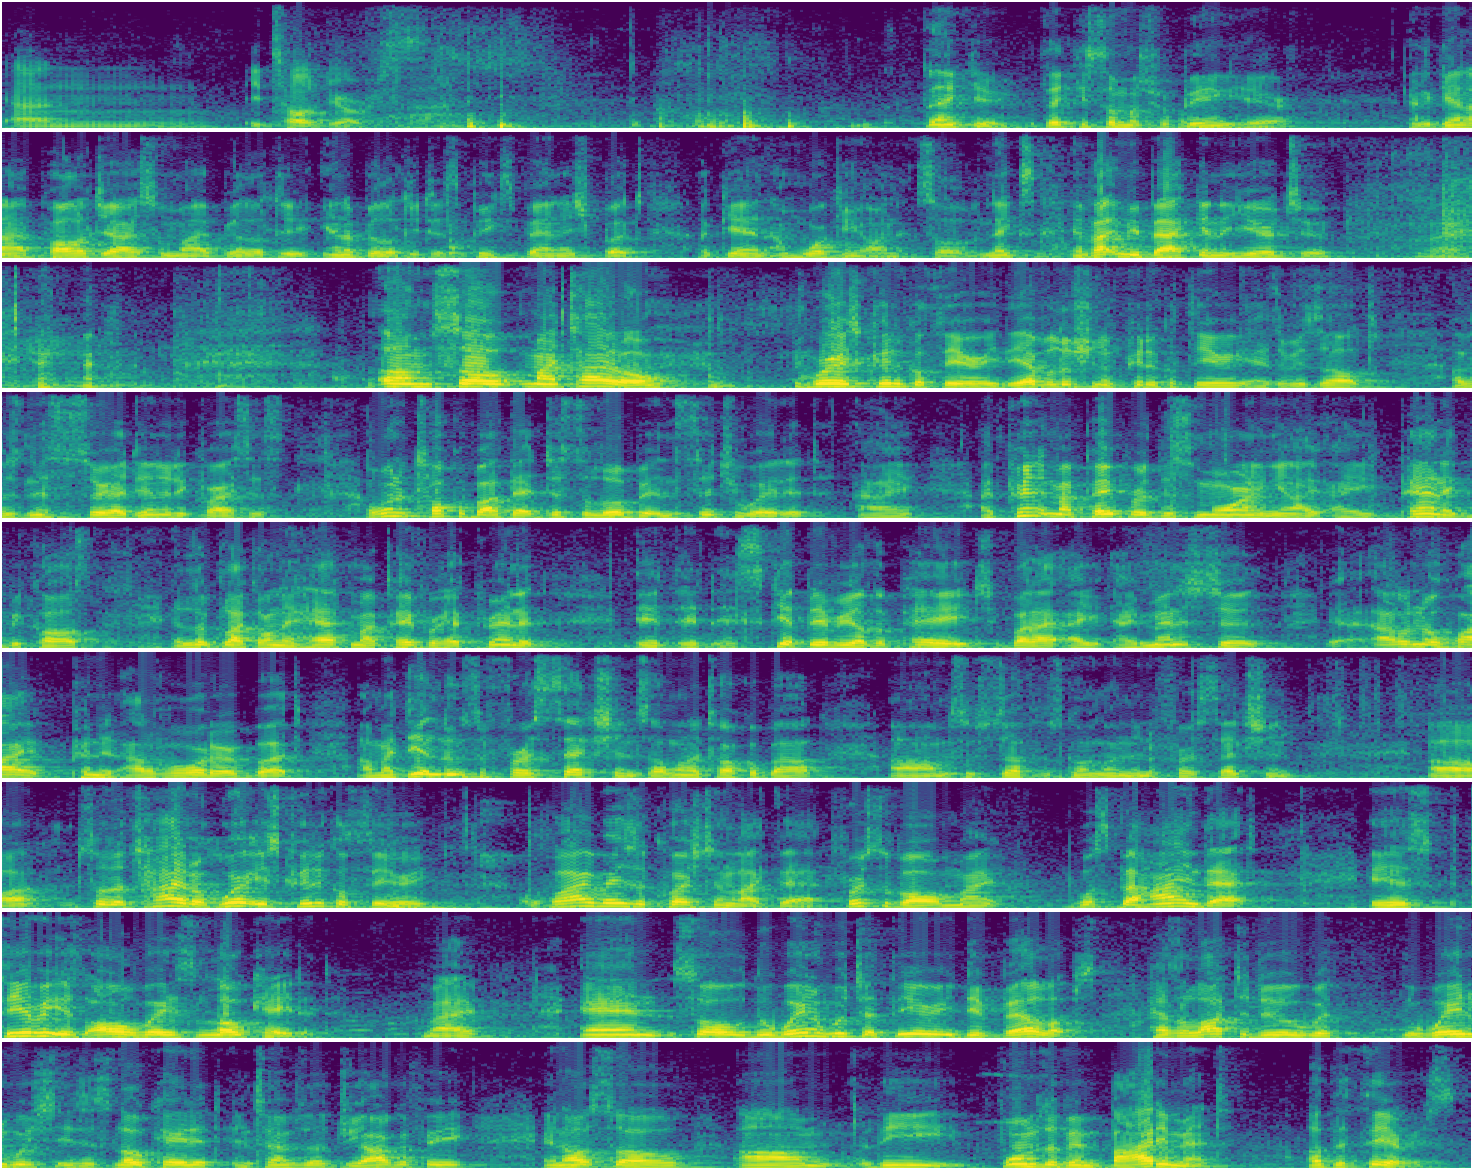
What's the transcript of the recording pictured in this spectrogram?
And it's all yours. Thank you. Thank you so much for being here. And again, I apologize for my ability, inability to speak Spanish, but again, I'm working on it. So next, invite me back in a year or two. Right. um, so my title, Where is Critical Theory? The Evolution of Critical Theory as a Result of Its Necessary Identity Crisis. I want to talk about that just a little bit and situate it. I, I printed my paper this morning and I, I panicked because it looked like only half my paper had printed. It, it, it skipped every other page, but I, I, I managed to I don't know why it printed out of order, but um, I did lose the first section, so I want to talk about um, some stuff that's going on in the first section. Uh, so the title, Where is Critical Theory? Why raise a question like that? First of all, my what's behind that is theory is always located, right? And so the way in which a theory develops has a lot to do with the way in which it is located in terms of geography and also um, the forms of embodiment of the theorists,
